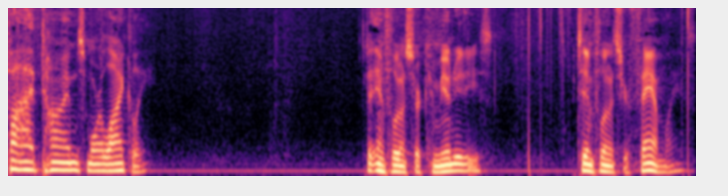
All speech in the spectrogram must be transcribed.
Five times more likely to influence their communities, to influence your families,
